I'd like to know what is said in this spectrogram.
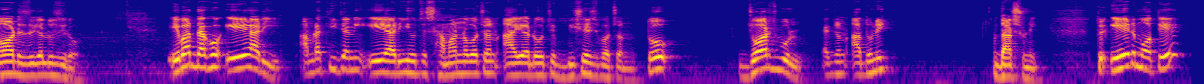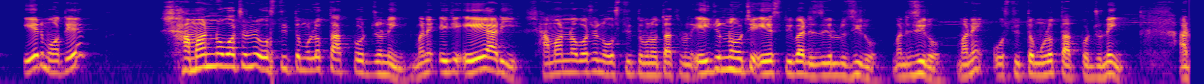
not is equal to zero এবার দেখো, এ আর ই। আমরা কি জানি, এ আর ই হচ্ছে সামান্য বচন, আই আর হচ্ছে বিশেষ বচন। তো জর্জ বুল, একজন আধুনিক দার্শনিক। তো এর মতে এর মতে সামান্য বচনের অস্তিত্বমূলক তাৎপর্য নেই। মানে এই যে এ আর ই, সামান্য বচনের অস্তিত্বমূলক তাৎপর্য, এই জন্য হচ্ছে S P bar is equal to zero মানে জিরো মানে অস্তিত্বমূলক তাৎপর্য নেই। আর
